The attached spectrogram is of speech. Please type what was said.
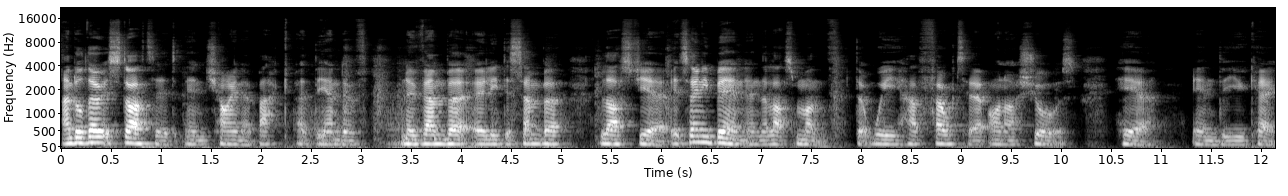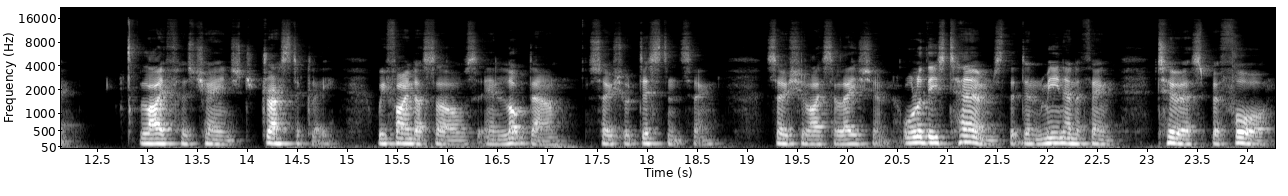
And although it started in China back at the end of November, early December last year, it's only been in the last month that we have felt it on our shores here in the UK. Life has changed drastically we find ourselves in lockdown, social distancing, social isolation, all of these terms that didn't mean anything to us before.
